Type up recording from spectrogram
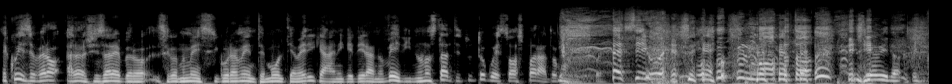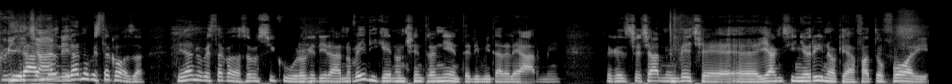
E questo però, allora ci sarebbero, secondo me, sicuramente molti americani che diranno, vedi, nonostante tutto questo ha sparato comunque. Sì, un, un morto. Sì, capito? in 15 Diranno, diranno questa cosa, diranno questa cosa, sono sicuro che diranno, vedi che non c'entra niente limitare le armi. Cioè, c'hanno invece eh, Young Signorino che ha fatto fuori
